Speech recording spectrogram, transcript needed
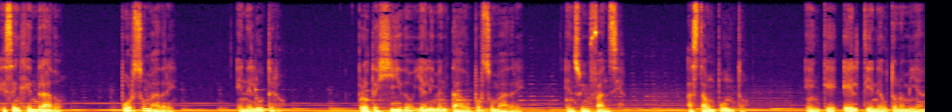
es engendrado por su madre en el útero, protegido y alimentado por su madre en su infancia, hasta un punto en que él tiene autonomía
